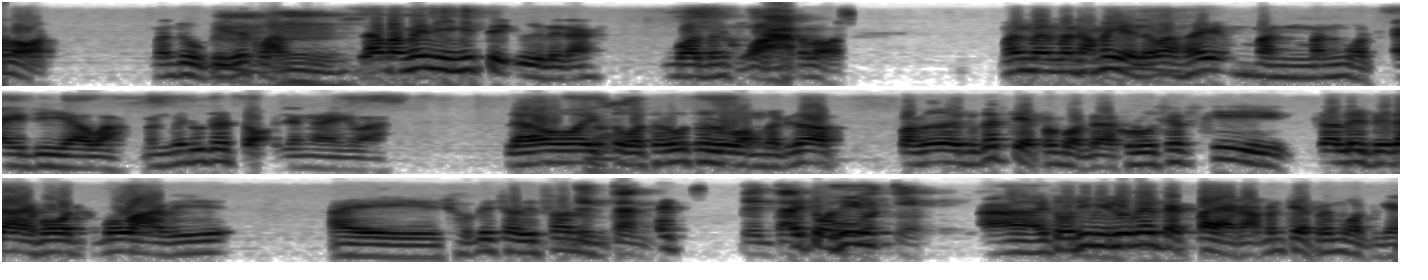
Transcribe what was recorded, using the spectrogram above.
ตลอด มันถูกบีบด้วยขวางอืมแล้วมันไม่มีมิติอื่นเลยนะบอลมันขวางครับตลอด มันมันมันทำให้เห็นเลยว่าเฮ้ยมันมันหมดไอเดียว่ะ มันไม่รู้จะเจาะยังไงว่ะ แล้วไอตัวทะลุทะลวงมันก็บังเอิญมันก็เจ็บไปหมดนะครูเซฟสกี้ก็เล่นไปได้เพราะว่าเมื่อวานนี้ ไอชอริชาริสันเป็นตันไอ้เป็นตันไอ้ตัวที่โเจ็บอ่าไอตัวที่มีลูกเล่นแปลกๆอะมันเจ็บไปหมดไง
